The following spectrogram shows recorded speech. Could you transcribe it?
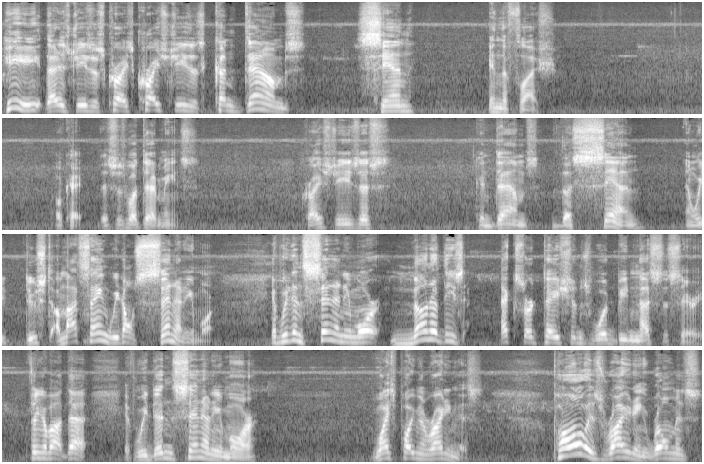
He, that is Jesus Christ, Christ Jesus, condemns sin in the flesh. Okay, this is what that means. Christ Jesus condemns the sin, and we do. i I'm not saying we don't sin anymore. If we didn't sin anymore, none of these exhortations would be necessary. Think about that. If we didn't sin anymore, why is Paul even writing this? Paul is writing Romans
